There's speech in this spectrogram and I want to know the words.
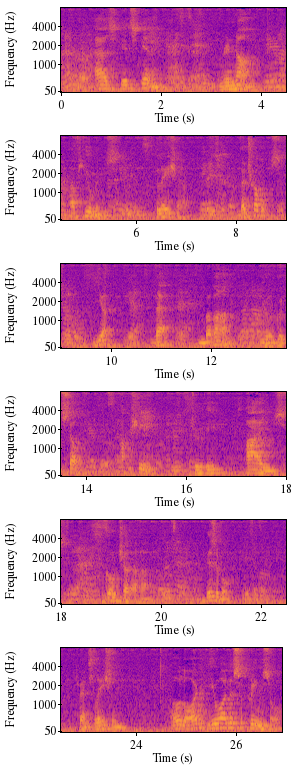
Ananta as it's in As it's Nirnam. Nirnam. Of humans. Humans. Klesha Pleasure the troubles. Yet. That. Bhavan your good self. Akshi. To the eyes. Gocharaha. Visible. Visible. Translation. O Lord, you are the Supreme Soul,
